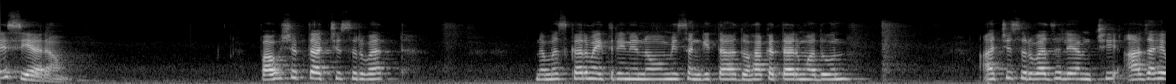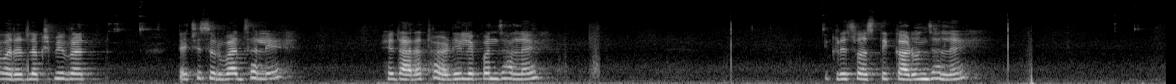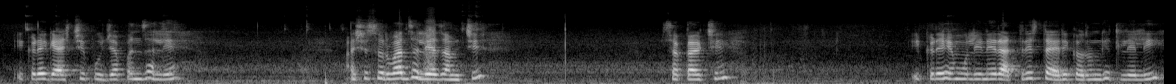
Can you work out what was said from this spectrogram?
जय सियाराम पाहू शकता आजची सुरुवात. नमस्कार मैत्रिणीनो मी संगीता दोहा कतारमधून आजची सुरुवात झाली आमची आज आहे वरदलक्ष्मी व्रत. त्याची सुरुवात झाली. हे दारात हळदीले पण झालं आहे इकडे स्वस्तिक काढून झालं आहे इकडे गॅसची पूजा पण झाली. आहे अशी सुरुवात झाली आज आमची. सकाळची. इकडे हे मुलीने रात्रीच तयारी करून घेतलेली.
